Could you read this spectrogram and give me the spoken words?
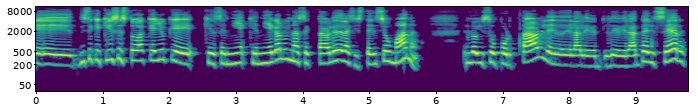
Eh, dice que Kiss es todo aquello que, que, se que niega lo inaceptable de la existencia humana. lo insoportable de la levedad del ser.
